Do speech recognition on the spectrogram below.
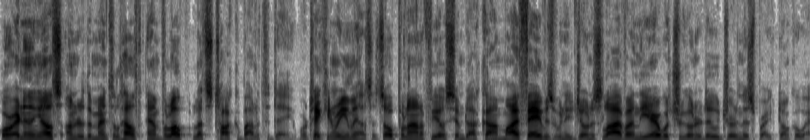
or anything else under the mental health envelope, let's talk about it today. We're taking your emails. It's open on VOCM.com. My fave is when you join us live on the air, which you're going to do during this break. Don't go away.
